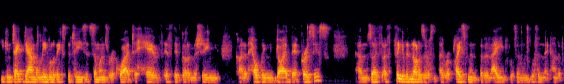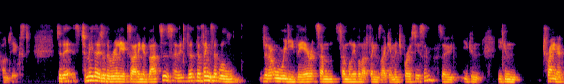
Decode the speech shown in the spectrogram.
you can take down the level of expertise that someone's required to have if they've got a machine kind of helping guide that process. Um, so I, I, think of it not as a, a, replacement, but an aid within within that kind of context. So that, to me, those are the really exciting advances. I mean, the, the things that will that are already there at some some level are things like image processing. So you can you can train a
